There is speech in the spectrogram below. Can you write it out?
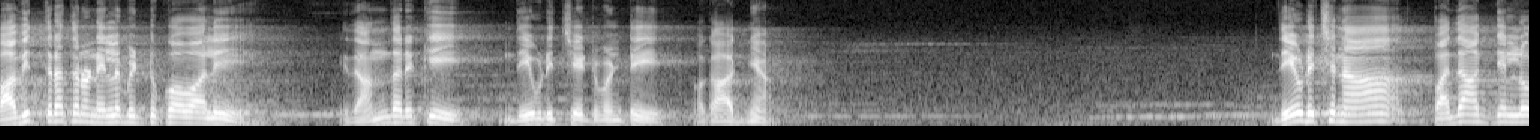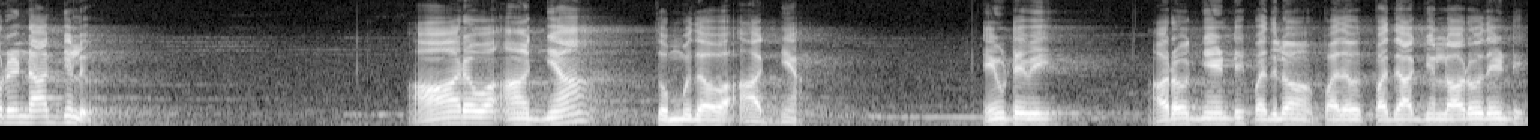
పవిత్రతను నిలబెట్టుకోవాలి. ఇది అందరికీ దేవుడిచ్చేటువంటి ఒక ఆజ్ఞ. దేవుడిచ్చిన పదాజ్ఞల్లో రెండు ఆజ్ఞలు. ఆరవ ఆజ్ఞ తొమ్మిదవ ఆజ్ఞ. ఏమిటివి? ఆరోగ్యం ఏంటి? పదిలో పద పది ఆజ్ఞల్లో ఆరోది ఏంటి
